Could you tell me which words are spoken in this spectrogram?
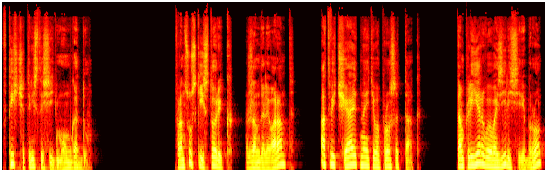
в 1307 году. Французский историк Жан де Леварант отвечает на эти вопросы так. Тамплиеры вывозили серебро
